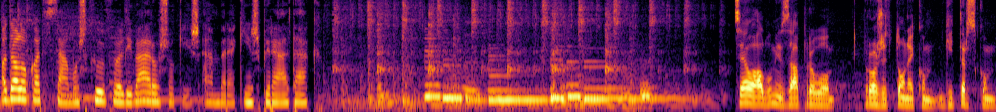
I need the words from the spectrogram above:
A dalokat számos külföldi városok és emberek inspirálták. Ceo album je zapravo prožet to nekom gitarskom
